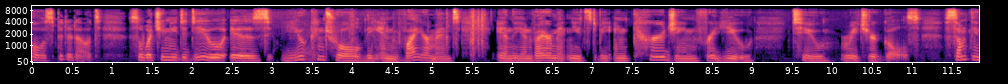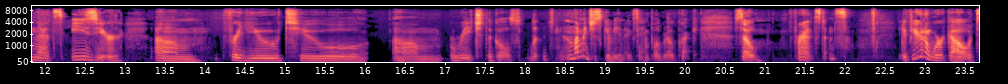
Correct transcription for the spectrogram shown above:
oh spit it out so what you need to do is you control the environment and the environment needs to be encouraging for you to reach your goals something that's easier um, for you to um, reach the goals. Let me just give you an example real quick. So, for instance, if you're going to work out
